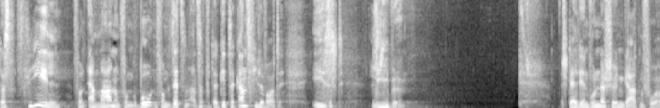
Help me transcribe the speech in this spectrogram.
Das Ziel von Ermahnung, von Geboten, von Gesetzen, also da gibt es ja ganz viele Worte, ist Liebe. Stell dir einen wunderschönen Garten vor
